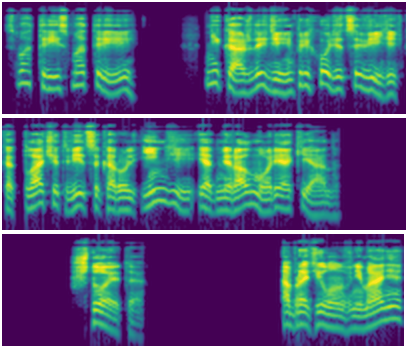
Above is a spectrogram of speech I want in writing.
«Смотри, смотри, не каждый день приходится видеть, как плачет вице-король Индии и адмирал моря океана». «Что это?» Обратил он внимание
